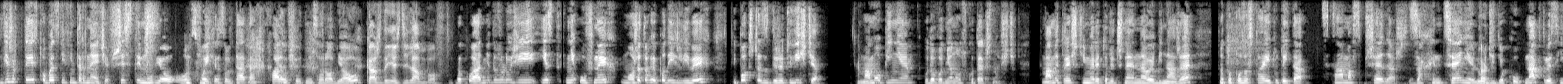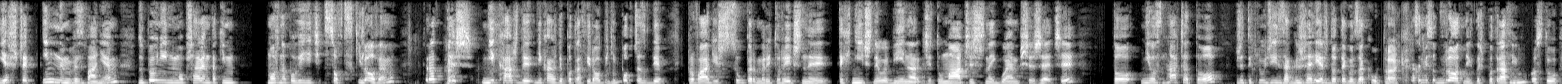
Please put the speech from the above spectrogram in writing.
wiesz jak to jest obecnie w internecie. Wszyscy mówią o swoich rezultatach, chwalą się tym, co robią. Każdy jeździ Lambo. Dokładnie. Dużo ludzi jest nieufnych, może trochę podejrzliwych i podczas gdy rzeczywiście mamy opinię, udowodnioną skuteczność, mamy treści merytoryczne na webinarze, no to pozostaje tutaj ta sama sprzedaż, zachęcenie ludzi tak. do kupna, które jest jeszcze innym wyzwaniem, zupełnie innym obszarem, takim można powiedzieć soft skillowym, która też nie każdy, nie każdy potrafi robić. Mhm. I podczas gdy prowadzisz super merytoryczny, techniczny webinar, gdzie tłumaczysz najgłębsze rzeczy, to nie oznacza to, że tych ludzi zagrzejesz do tego zakupu. Tak. Czasem jest odwrotnie. Ktoś potrafi mhm. po prostu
